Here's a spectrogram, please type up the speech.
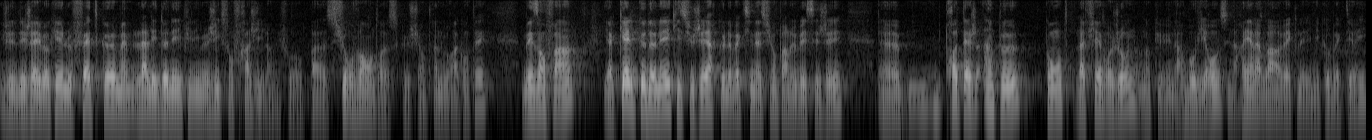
J'ai déjà évoqué le fait que même là, les données épidémiologiques sont fragiles. Hein. Il ne faut pas survendre ce que je suis en train de vous raconter. Mais enfin, il y a quelques données qui suggèrent que la vaccination par le BCG euh, protège un peu contre la fièvre jaune, donc une arbovirose, ça n'a rien à voir avec les mycobactéries,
